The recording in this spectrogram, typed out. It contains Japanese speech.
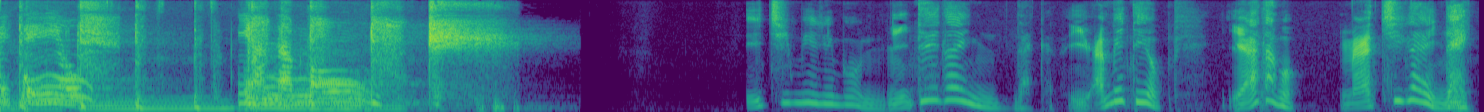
めてよ。嫌なもん。1ミリも似てないんだからやめてよ。やだもん。間違いない。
